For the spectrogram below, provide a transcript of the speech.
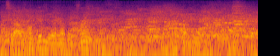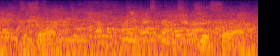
I said I was gonna give you another drink. Won't. Just so I. Just so I.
